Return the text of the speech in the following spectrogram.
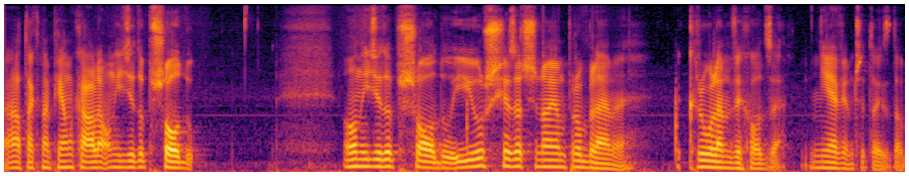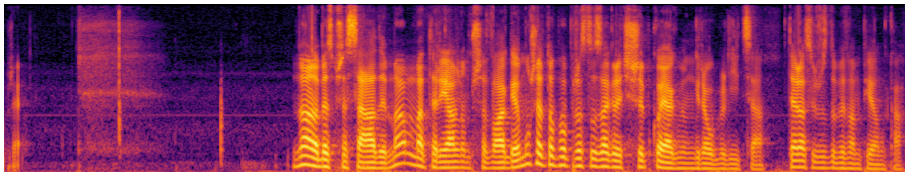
Atak na pionka, ale on idzie do przodu. On idzie do przodu i już się zaczynają problemy. Królem wychodzę. Nie wiem, czy to jest dobre. No ale bez przesady, mam materialną przewagę. Muszę to po prostu zagrać szybko, jakbym grał Blica. Teraz już zdobywam pionka.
